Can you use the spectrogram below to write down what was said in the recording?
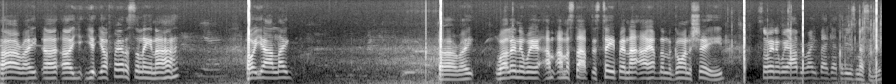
All right. Uh, uh, y- y- you're a fan of Selena, huh? Yeah. Oh, yeah, I like. All right. Well, anyway, I'm, I'm gonna stop this tape and I, I have them to go in the shade. So anyway, I'll be right back after these messages.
